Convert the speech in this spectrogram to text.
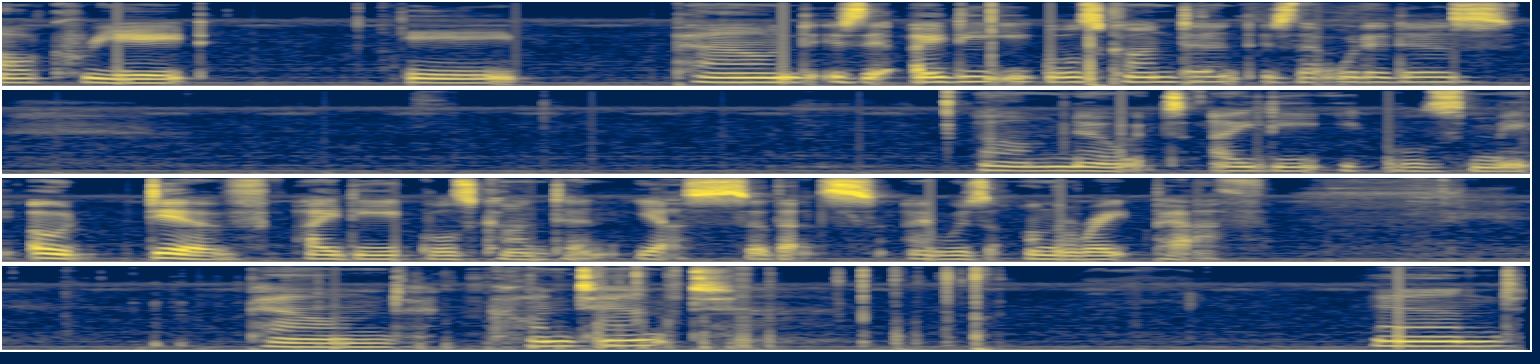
I'll create a pound, is it ID equals content? Is that what it is? Um, no, it's ID equals me. Oh, div ID equals content. Yes, so that's, I was on the right path. Pound content. And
